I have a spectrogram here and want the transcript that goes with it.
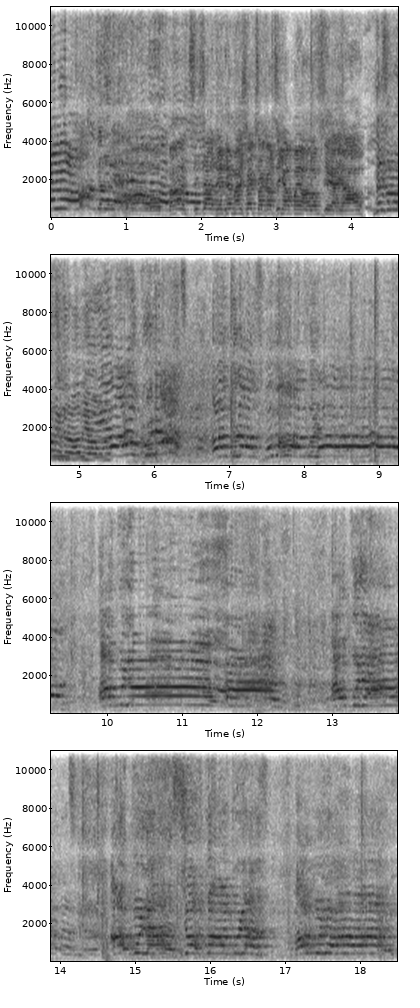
Aa, o ben size dedim eşek şakası yapmayalım diye ya. Ne zaman dedin abi ya? Ambulans! Ambulans! Babam ambulans! Ambulans! Ambulans! Ambulans! Yok mu ambulans? Ambulans!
